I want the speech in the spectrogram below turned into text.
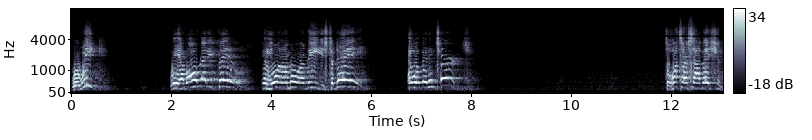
We're weak. We have already failed in one or more of these today. And we've been in church. So what's our salvation?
